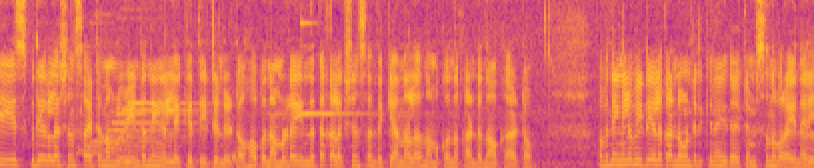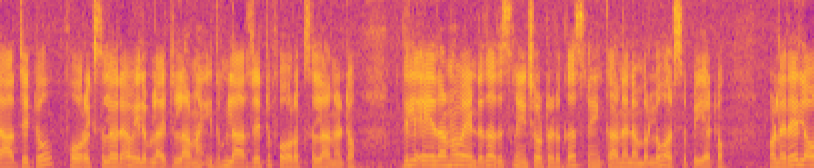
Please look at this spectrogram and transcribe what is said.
ഡീസ് പുതിയ കളക്ഷൻസ് ആയിട്ട് നമ്മൾ വീണ്ടും നിങ്ങളിലേക്ക് എത്തിയിട്ടുണ്ട് കേട്ടോ. അപ്പോൾ നമ്മുടെ ഇന്നത്തെ കളക്ഷൻസ് എന്തൊക്കെയാണെന്നുള്ളത് നമുക്കൊന്ന് കണ്ടു നോക്കാം കേട്ടോ. അപ്പോൾ നിങ്ങൾ വീഡിയോയിൽ കണ്ടുകൊണ്ടിരിക്കുന്ന ഈ ഐറ്റംസ് എന്ന് പറയുന്നത് ലാർജ് ടു ഫോർ എക്സൽ വരെ അവൈലബിൾ ആയിട്ടുള്ളതാണ്. ഇതും ലാർജ് ടു ഫോർ ആണ് കേട്ടോ. ഇതിൽ ഏതാണോ വേണ്ടത് അത് സ്ക്രീൻഷോട്ട് എടുക്കുക. സ്ക്രീൻ കാണുന്ന നമ്പറിൽ വാട്സപ്പ് ചെയ്യുക കേട്ടോ. വളരെ ലോ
